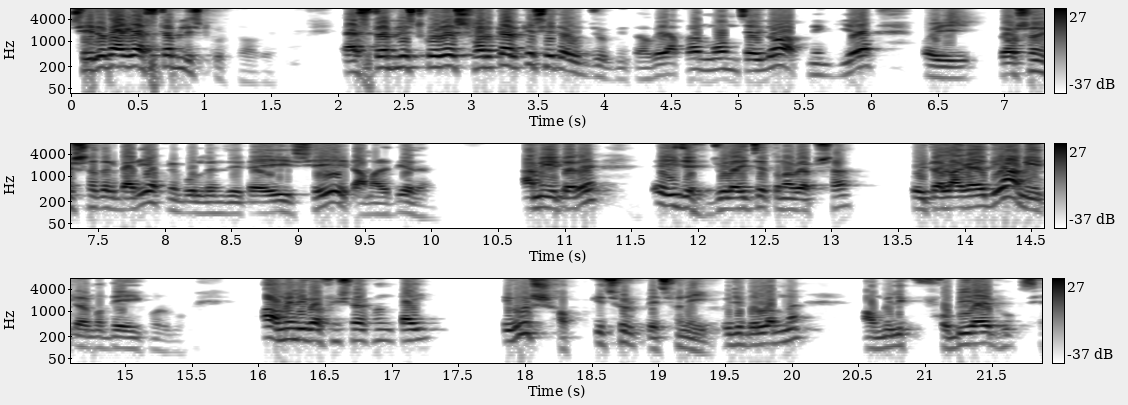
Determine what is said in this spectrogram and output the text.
সেটা তো আগে অ্যাস্টাবলিশ করতে হবে। অ্যাস্টাবলিশ করে সরকারকে সেটা উদ্যোগ নিতে হবে। আপনার মন চাইলো, আপনি গিয়ে ওই রওশন এরশাদের বাড়ি, আপনি বললেন যে এটা এই, সেই, এটা আমার দিয়ে দেন। আমি এটারে, এই যে জুলাই চেতনা ব্যবসা, ওইটা লাগাই দিয়ে আমি এটার মধ্যে এই করব। আওয়ামী লীগ অফিসও এখন তাই। এগুলো সব কিছুর পেছনেই। ওই যে বললাম না, আওয়ামী লীগ ফোবিয়ায় ভুগছে।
